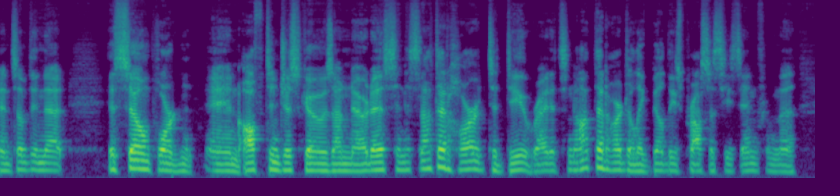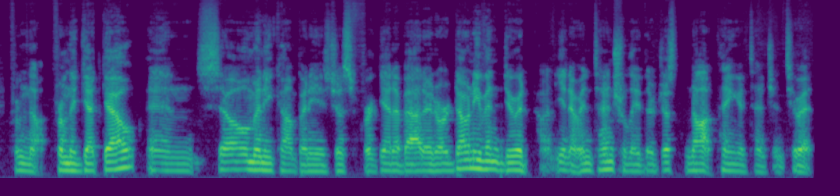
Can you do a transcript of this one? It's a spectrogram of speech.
and something that is so important and often just goes unnoticed and it's not that hard to do, right? It's not that hard to like build these processes in from the from the from the get-go and so many companies just forget about it or don't even do it, uh, you know, intentionally. They're just not paying attention to it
